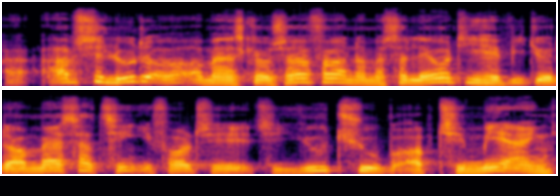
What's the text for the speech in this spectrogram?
Absolut, og man skal jo sørge for, når man så laver de her videoer, der er masser af ting i forhold til, til YouTube-optimering,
